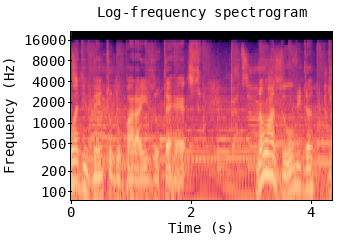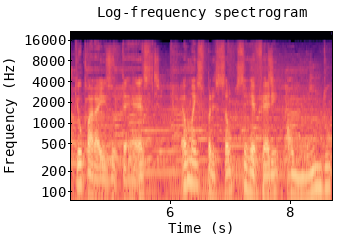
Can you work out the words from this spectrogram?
o advento do paraíso terrestre. Não há dúvida de que o paraíso terrestre é uma expressão que se refere ao mundo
